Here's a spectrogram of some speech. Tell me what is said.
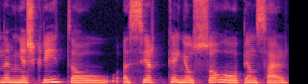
na minha escrita ou a ser quem eu sou ou a pensar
